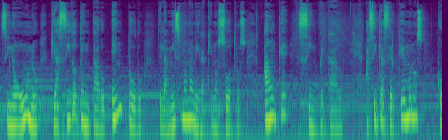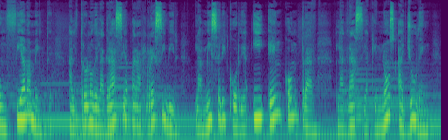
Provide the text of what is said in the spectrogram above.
sino uno que ha sido tentado en todo de la misma manera que nosotros, aunque sin pecado. Así que acerquémonos confiadamente al trono de la gracia para recibir la misericordia y encontrar la gracia que nos ayuden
